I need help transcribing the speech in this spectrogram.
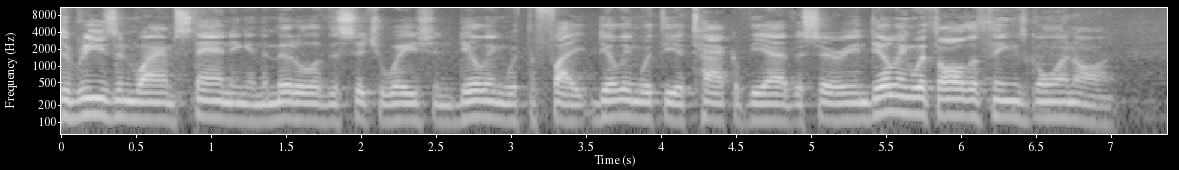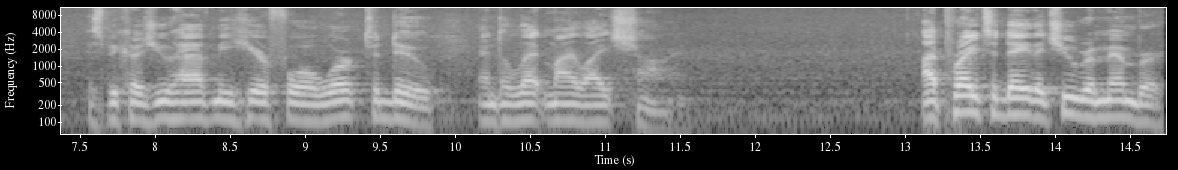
The reason why I'm standing in the middle of the situation, dealing with the fight, dealing with the attack of the adversary, and dealing with all the things going on, is because you have me here for a work to do and to let my light shine. I pray today that you remember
